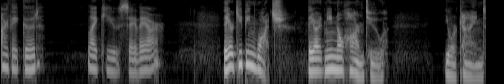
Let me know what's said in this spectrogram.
Are they good? Like you say they are? They are keeping watch. They are mean no harm to your kind.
